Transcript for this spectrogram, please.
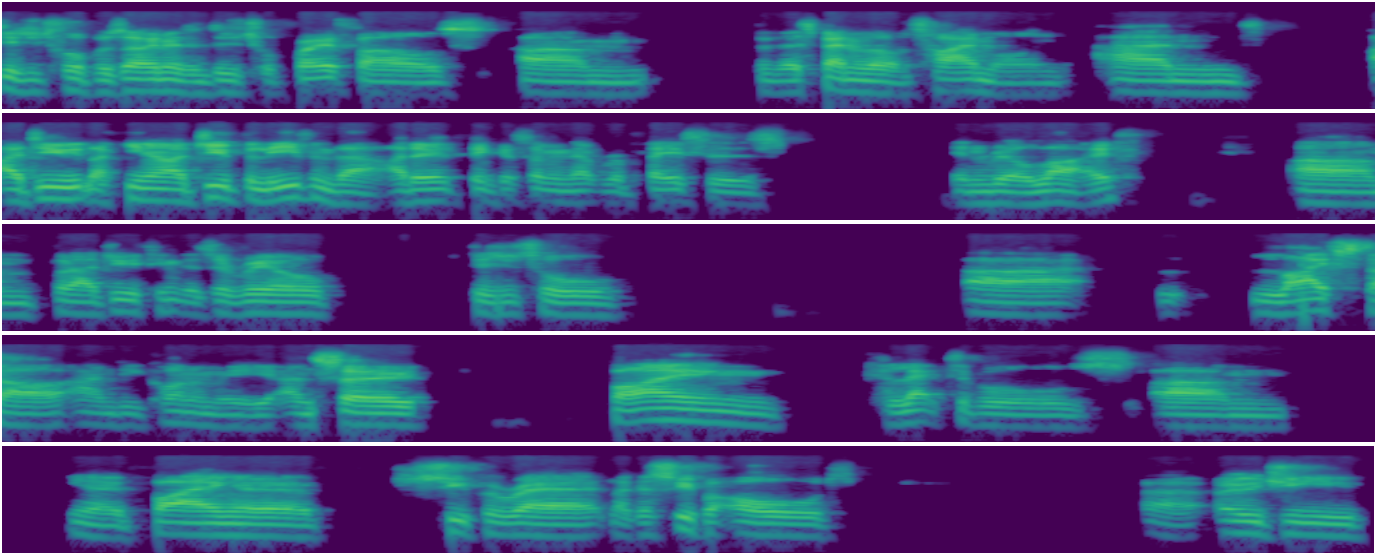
digital personas and digital profiles um, that they spend a lot of time on. And I do, like, you know, I do believe in that. I don't think it's something that replaces in real life, um, but I do think there's a real digital uh, lifestyle and economy. And so buying collectibles, um, you know, buying a super rare, like a super old uh, OG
